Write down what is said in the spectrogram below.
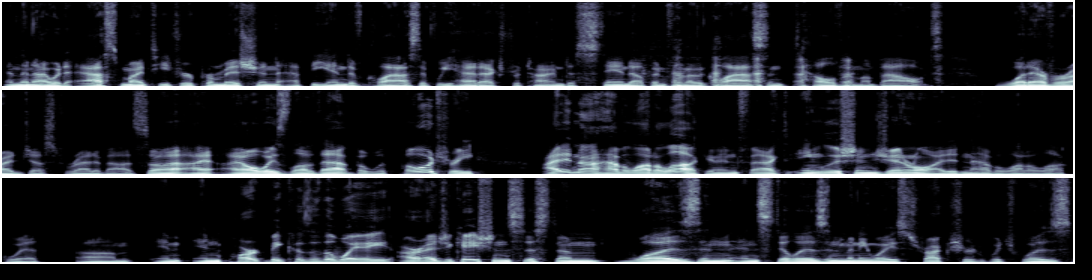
And then I would ask my teacher permission at the end of class if we had extra time to stand up in front of the class and tell them about whatever I just read about. So I, I always loved that. But with poetry, I did not have a lot of luck. And in fact, English in general, I didn't have a lot of luck with, um, in, in part because of the way our education system was and, and still is in many ways structured, which was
